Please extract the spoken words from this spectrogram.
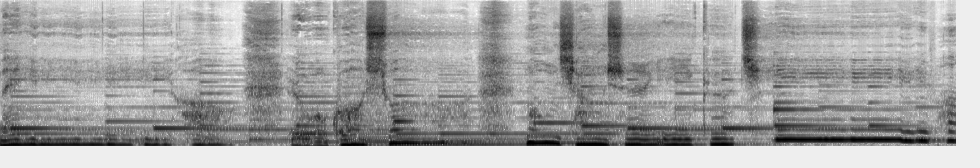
美好。如果说梦想是一个气泡，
